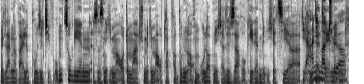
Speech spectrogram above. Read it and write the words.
mit Langeweile positiv umzugehen. Es ist nicht immer automatisch mit dem Auftrag verbunden, auch im Urlaub nicht, dass ich sage, okay, dann bin ich jetzt hier die Entertainment,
